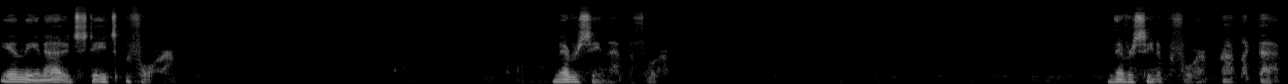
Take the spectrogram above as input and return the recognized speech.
in the United States before. Never seen that before. Never seen it before. Not like that.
